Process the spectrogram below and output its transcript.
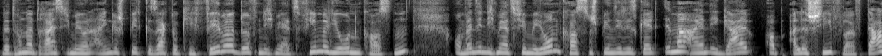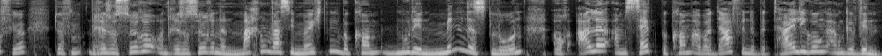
und hat 130 Millionen eingespielt, gesagt, okay, Filme dürfen nicht mehr als 4 Millionen kosten. Und wenn sie nicht mehr als 4 Millionen kosten, spielen sie dieses Geld immer ein, egal ob alles schief läuft. Dafür dürfen Regisseure und Regisseurinnen machen, was sie möchten, bekommen nur den Mindestlohn. Auch alle am Set bekommen aber dafür eine Beteiligung am Gewinn.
